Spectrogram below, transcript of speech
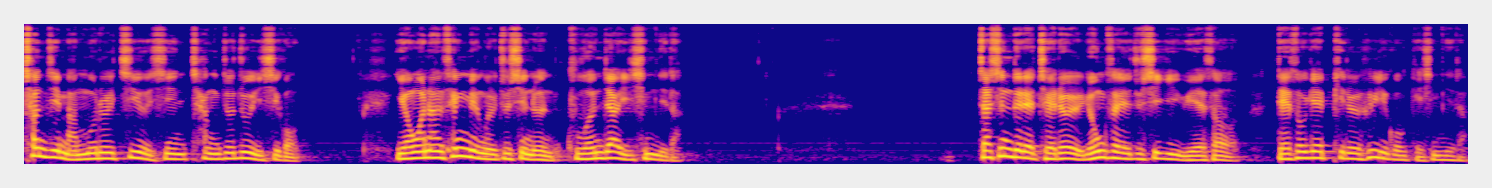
천지 만물을 지으신 창조주이시고 영원한 생명을 주시는 구원자이십니다. 자신들의 죄를 용서해 주시기 위해서 대속의 피를 흘리고 계십니다.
